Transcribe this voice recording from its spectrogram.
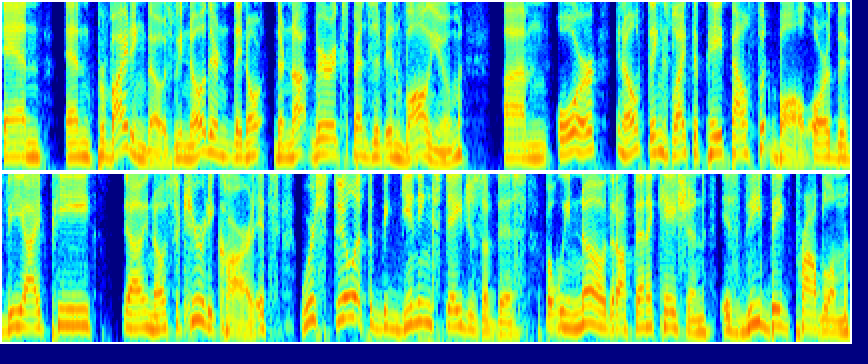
and and providing those. We know they're they don't they're not very expensive in volume. Um, or you know things like the PayPal football or the VIP uh, you know, security card. It's we're still at the beginning stages of this, but we know that authentication is the big problem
